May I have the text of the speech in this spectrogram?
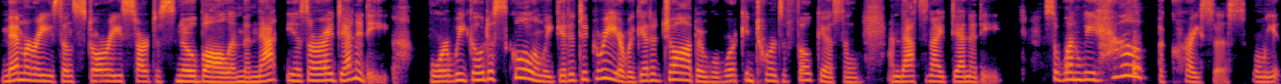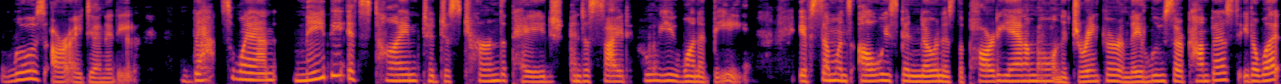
memories and stories start to snowball, and then that is our identity. Or we go to school and we get a degree or we get a job and we're working towards a focus and and that's an identity. So when we have a crisis, when we lose our identity, that's when maybe it's time to just turn the page and decide who you want to be. If someone's always been known as the party animal and the drinker and they lose their compass, you know what?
